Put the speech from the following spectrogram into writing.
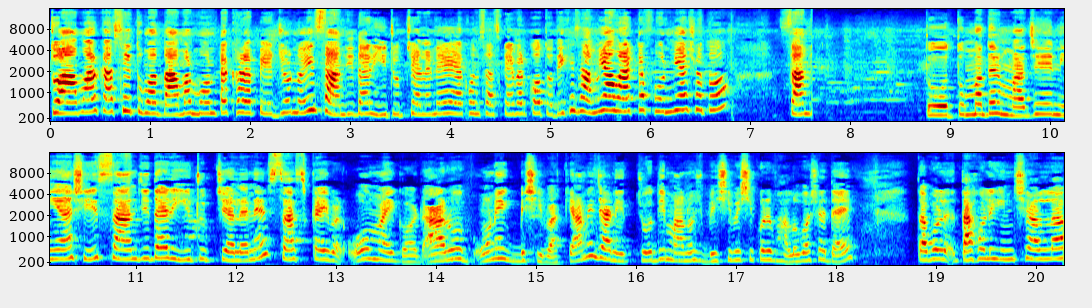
তো আমার কাছে তোমার, আমার মনটা খারাপ এর জন্যই সানজিদার ইউটিউব চ্যানেলে এখন সাবস্ক্রাইবার কত? দেখিস, আমি আমার একটা ফোন নিয়ে আসো তো। সান- তো তোমাদের মাঝে নিয়ে আসি সানজিদার ইউটিউব চ্যানেলের সাবস্ক্রাইবার। ও মাই গড, আরও অনেক বেশি বাকি। আমি জানি যদি মানুষ বেশি বেশি করে ভালোবাসা দেয় তাহলে তাহলে ইনশাল্লাহ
